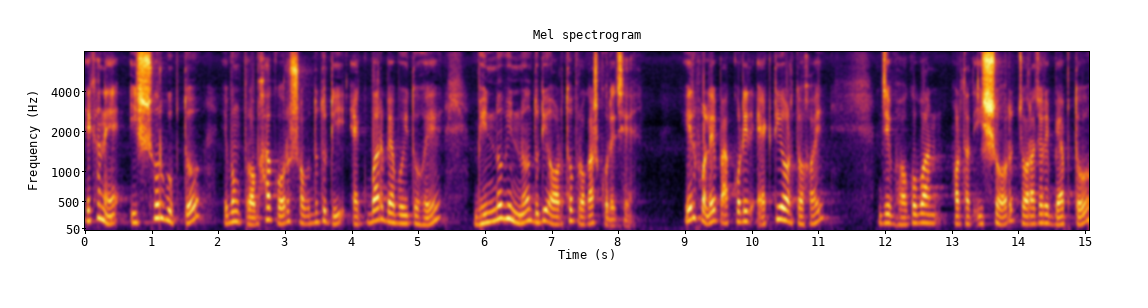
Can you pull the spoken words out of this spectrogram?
এখানে ঈশ্বরগুপ্ত এবং প্রভাকর শব্দ দুটি একবার ব্যবহৃত হয়ে ভিন্ন ভিন্ন দুটি অর্থ প্রকাশ করেছে। এর ফলে বাক্যটির একটি অর্থ হয় যে ভগবান অর্থাৎ ঈশ্বর চরাচরে ব্যাপ্ত,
